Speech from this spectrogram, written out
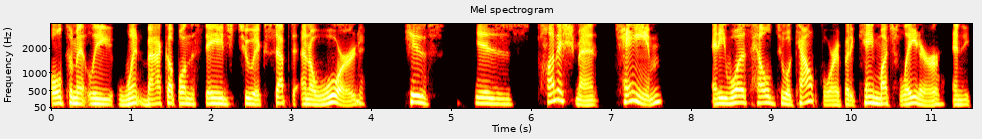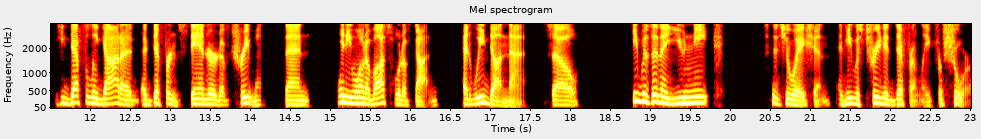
ultimately went back up on the stage to accept an award. His, his punishment came and he was held to account for it, but it came much later. And he definitely got a, a different standard of treatment than any one of us would have gotten had we done that. So he was in a unique situation and he was treated differently for sure.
